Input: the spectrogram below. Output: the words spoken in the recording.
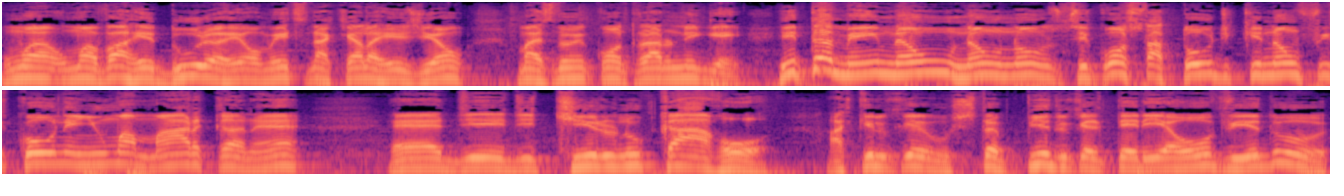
uma, uma varredura realmente naquela região, mas não encontraram ninguém. E também não, não, não se constatou de que não ficou nenhuma marca, né, é, de, de tiro no carro. Aquilo que, o estampido que ele teria ouvido,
